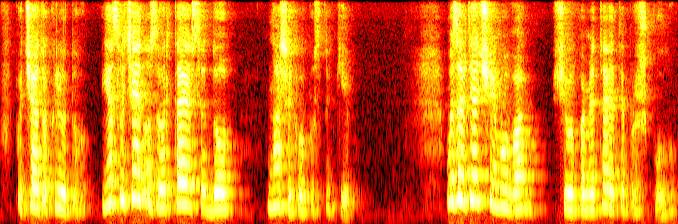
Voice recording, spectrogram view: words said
в початок лютого, я, звичайно, звертаюся до наших випускників. Ми завдячуємо вам, що ви пам'ятаєте про школу.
